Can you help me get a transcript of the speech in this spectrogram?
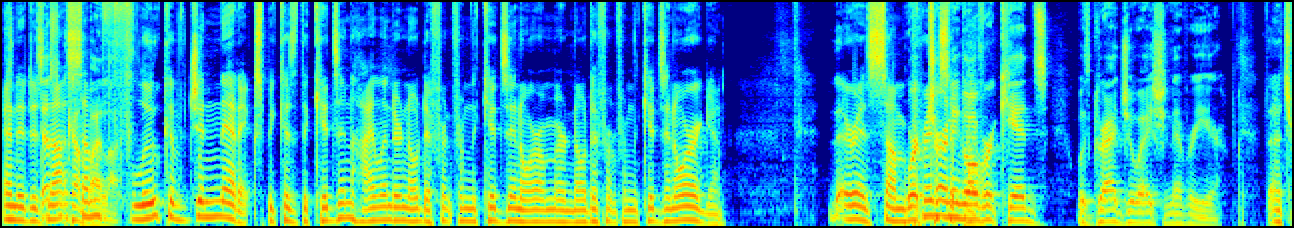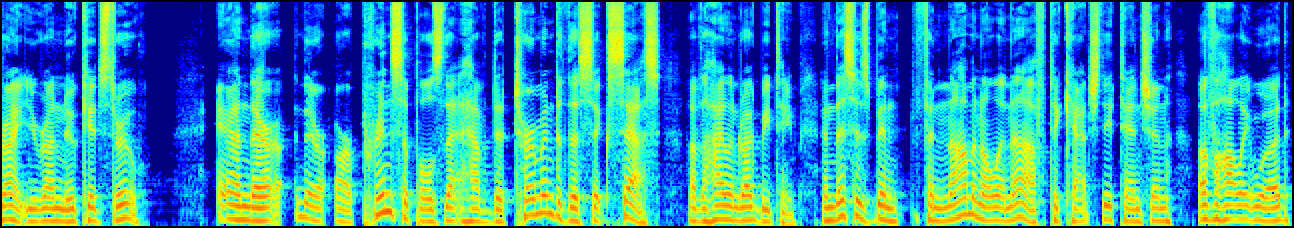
And it is Doesn't not some fluke of genetics because the kids in Highland are no different from the kids in Orem or no different from the kids in Oregon. There is some We're turning over kids with graduation every year. That's right. You run new kids through. And there there are principles that have determined the success of the Highland rugby team. And this has been phenomenal enough to catch the attention of Hollywood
